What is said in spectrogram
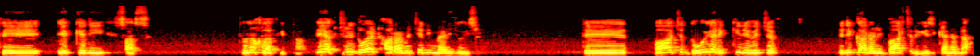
ਤੇ ਇੱਕ ਇਹਦੀ ਸੱਸ। ਤੇ ਉਹਨਾਂ ਖਿਲਾਫ ਕੀਤਾ। ਇਹ ਐਕਚੁਅਲੀ 2018 ਵਿੱਚ ਇਹਦੀ ਮੈਰਿਜ ਹੋਈ ਸੀ। ਤੇ ਬਾਅਦ ਚ 2021 ਦੇ ਵਿੱਚ ਇਹਦੀ ਘਰ ਵਾਲੀ ਬਾਹਰ ਚਲੀ ਗਈ ਸੀ ਕੈਨੇਡਾ।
